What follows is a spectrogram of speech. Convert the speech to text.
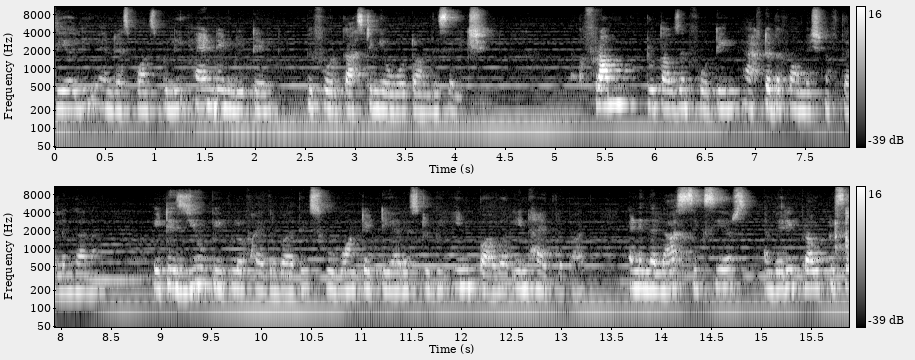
clearly and responsibly and in detail before casting a vote on this election. From 2014, after the formation of Telangana, it is you people of Hyderabadis who wanted TRS to be in power in Hyderabad. And in the last six years, I'm very proud to say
